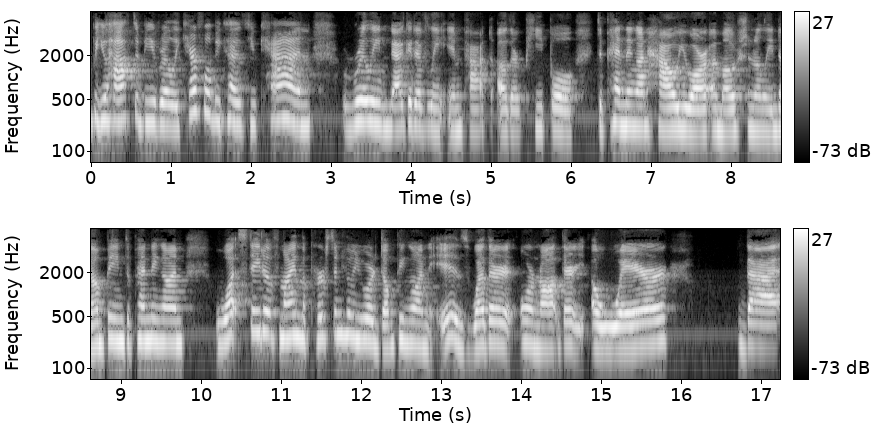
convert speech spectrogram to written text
but you have to be really careful because you can really negatively impact other people depending on how you are emotionally dumping, depending on what state of mind the person who you are dumping on is, whether or not they're aware that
